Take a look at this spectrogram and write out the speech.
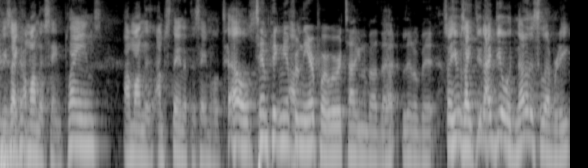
He's like, I'm on the same planes. I'm on the, I'm staying at the same hotels. Tim picked me up from um, the airport. We were talking about that a little bit. So he was like, dude, I deal with none of the celebrity,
